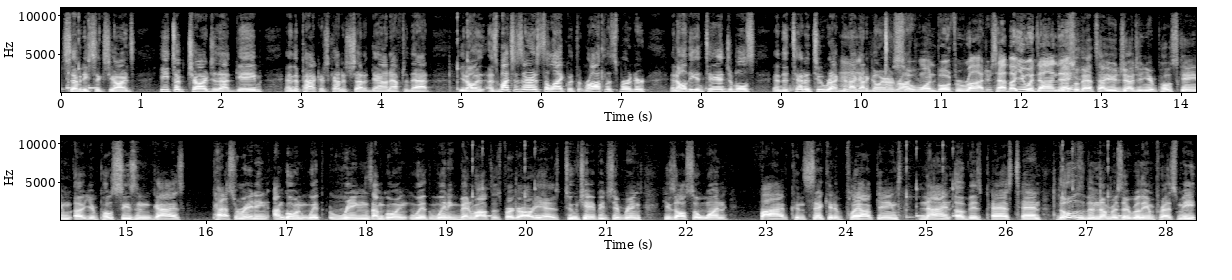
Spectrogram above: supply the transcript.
76 yards. He took charge of that game, and the Packers kind of shut it down after that. You know, as much as there is to like with Roethlisberger and all the intangibles and the 10 and 2 record, I got to go Aaron Rodgers. So one vote for Rodgers. How about you, Adande? So that's how you're judging your post game, uh, your postseason guys. Passer rating, I'm going with rings. I'm going with winning. Ben Roethlisberger already has two championship rings. He's also won five consecutive playoff games, nine of his past 10. Those are the numbers that really impressed me.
